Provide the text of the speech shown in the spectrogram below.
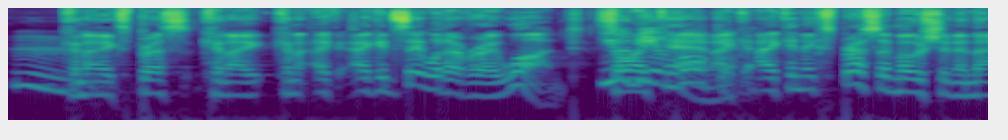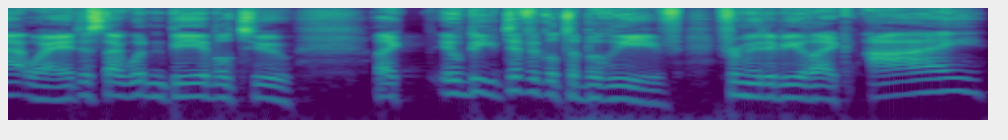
hmm. can I express? Can I can I? I can say whatever I want, You so I can. I, I can express emotion in that way. Just I wouldn't be able to, like, it would be difficult to believe for me to be like I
